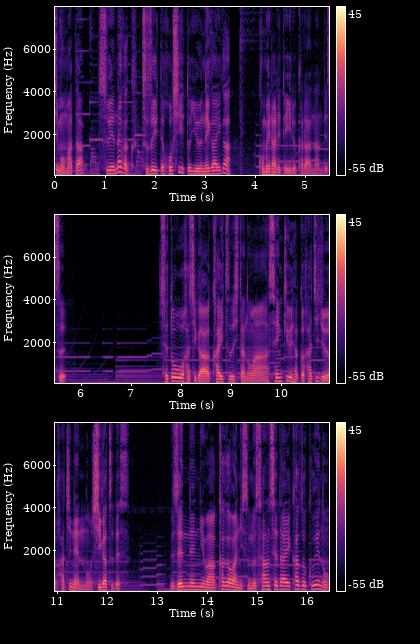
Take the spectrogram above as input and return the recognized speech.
橋もまた末長く続いてほしいという願いが込められているからなんです。瀬戸大橋が開通したのは1988年の4月です。前年には香川に住む3世代家族への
